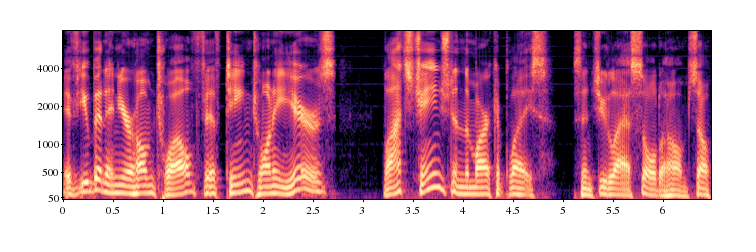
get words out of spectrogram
if you've been in your home 12, 15, 20 years, lots changed in the marketplace since you last sold a home. So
